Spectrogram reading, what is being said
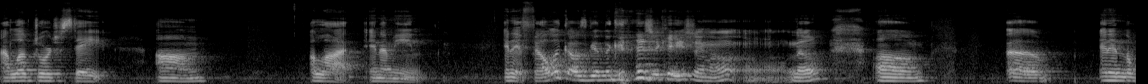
I love Georgia State, um, a lot, and I mean, and it felt like I was getting a good education. Know. Um, uh, and in the,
